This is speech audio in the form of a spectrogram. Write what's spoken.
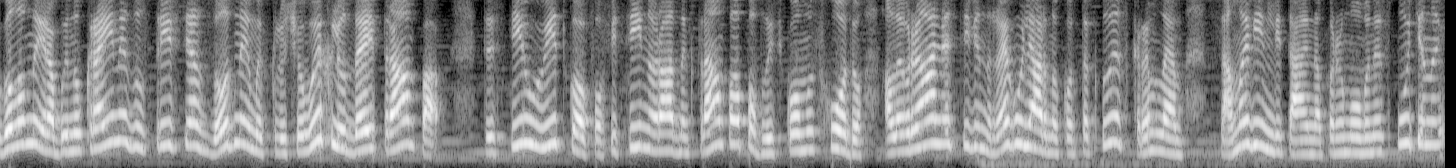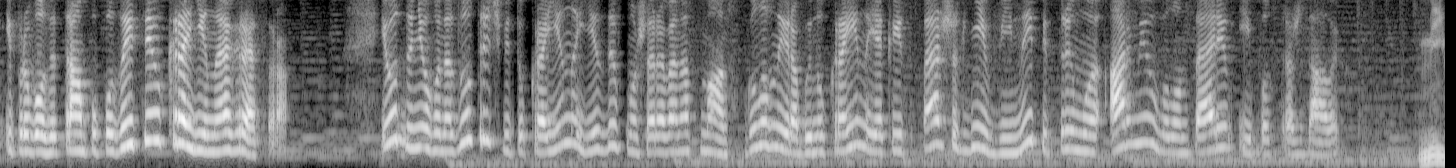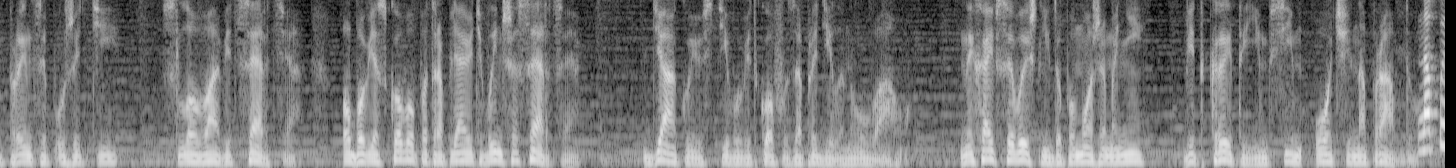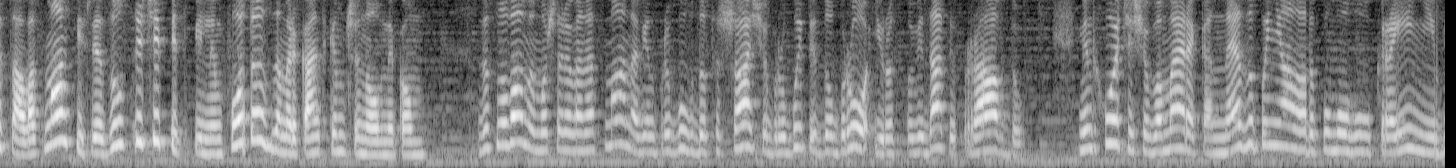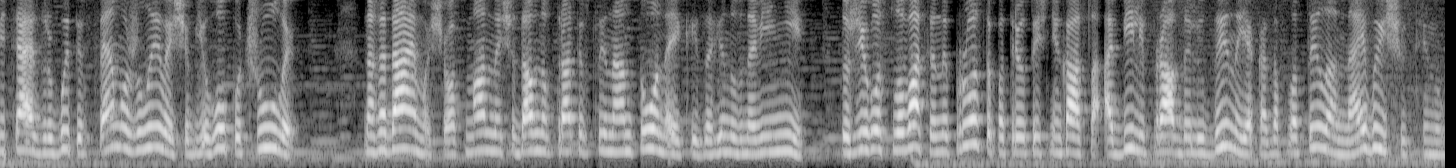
Головний рабин України зустрівся з одним із ключових людей Трампа. Це Стів Віткоф, офіційно радник Трампа по близькому сходу. Але в реальності він регулярно контактує з Кремлем. Саме він літає на перемовини з Путіним і привозить Трампу позицію країни-агресора. І от до нього на зустріч від України їздив Моше Ревен Асман, головний рабин України, який з перших днів війни підтримує армію волонтерів і постраждалих. Мій принцип у житті слова від серця обов'язково потрапляють в інше серце. Дякую Стіву Віткофу за приділену увагу. Нехай Всевишній допоможе мені відкрити їм всім очі на правду. написав Асман після зустрічі під спільним фото з американським чиновником. За словами Мошеревен Асмана, він прибув до США, щоб робити добро і розповідати правду. Він хоче, щоб Америка не зупиняла допомогу Україні і обіцяє зробити все можливе, щоб його почули. Нагадаємо, що Осман нещодавно втратив сина Антона, який загинув на війні. Тож його слова це не просто патріотичні гасла, а білі правда людини, яка заплатила найвищу ціну.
